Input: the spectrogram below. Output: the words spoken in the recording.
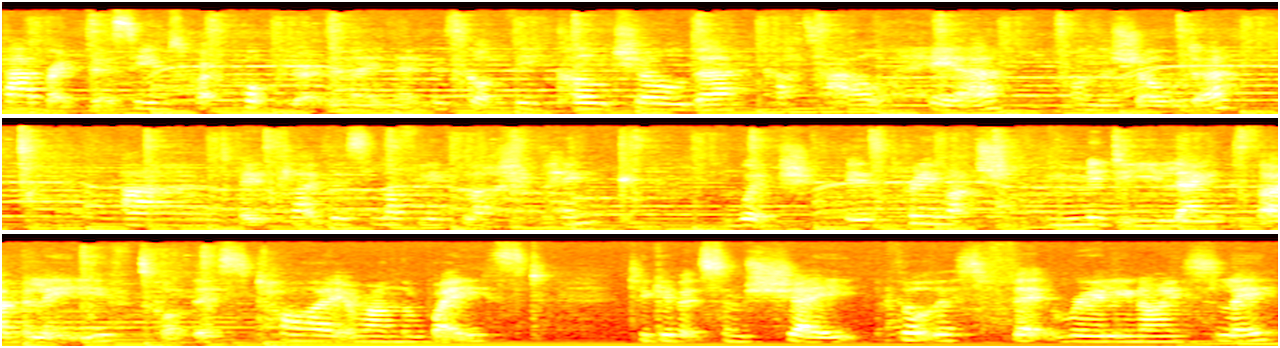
fabric that seems quite popular at the moment. It's got the cold shoulder cut out here on the shoulder and it's like this lovely blush pink which is pretty much midi length I believe. It's got this tie around the waist to give it some shape. I thought this fit really nicely.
